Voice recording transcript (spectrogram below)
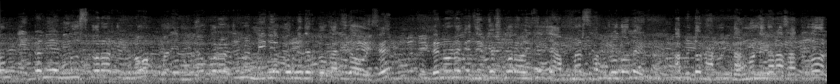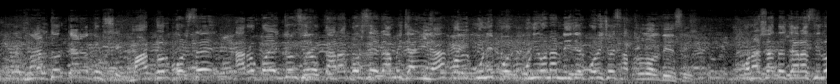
এবং এটা নিয়ে নিউজ করার জন্য মানে ভিডিও করার জন্য মিডিয়া কর্মীদেরকে গালি দেওয়া হয়েছে। দেন অনেকে জিজ্ঞেস করা হয়েছে যে আপনার ছাত্র দলে আপনি তো ধান- ধানমন্ডি থানা ছাত্র দল মারধর কারা করছে? মারধর করছে আরও কয়েকজন ছিল কারা করছে এটা আমি জানি না তবে উনি উনি ওনার নিজের পরিচয় ছাত্র দল দিয়েছে। ওনার সাথে যারা ছিল,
